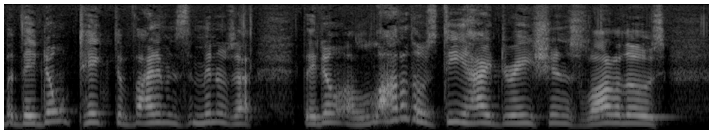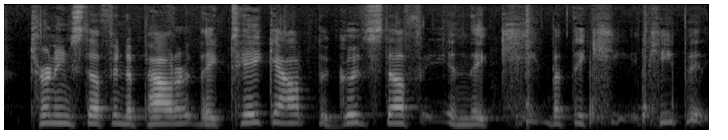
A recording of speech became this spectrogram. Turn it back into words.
but they don't take the vitamins the minerals out they don't a lot of those dehydrations a lot of those turning stuff into powder they take out the good stuff and they keep but they keep, keep it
